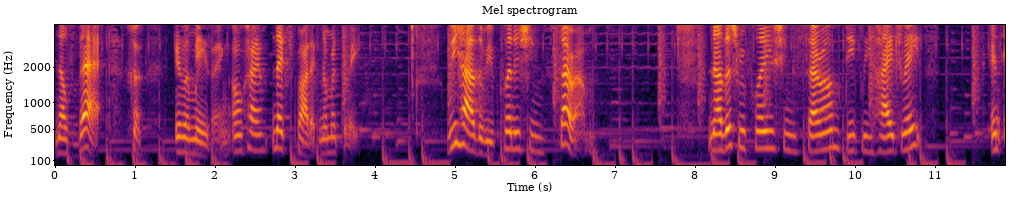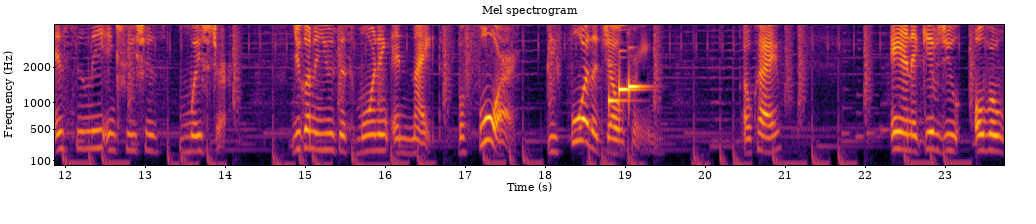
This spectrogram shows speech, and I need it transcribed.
Now that is amazing. Okay, next product, number three. We have the replenishing serum. Now, this replenishing serum deeply hydrates and instantly increases moisture. You're going to use this morning and night before before the gel cream. Okay? And it gives you over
